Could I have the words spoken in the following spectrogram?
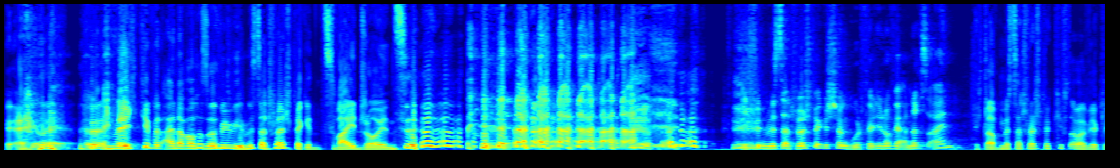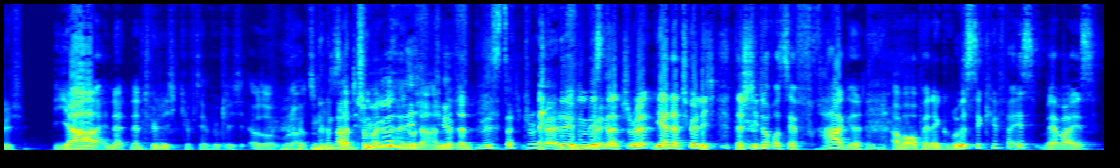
ich kiff in einer Woche so viel wie Mr. Trashpack in zwei Joints. Ich finde Mr. Trashback ist schon gut. Fällt dir noch wer anderes ein? Ich glaube, Mr. Trashback kifft aber wirklich. Ja, na, natürlich kifft er wirklich. Also, oder zumindest hat er mal den einen oder anderen. Mr. Trashback. Mr. Trash. Ja, natürlich. Das steht doch aus der Frage. Aber ob er der größte Kiffer ist, wer weiß.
